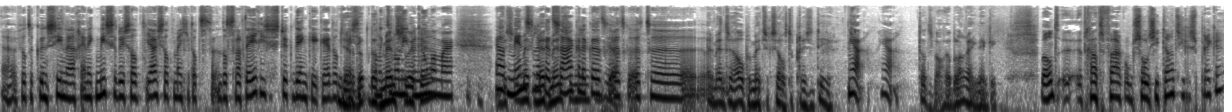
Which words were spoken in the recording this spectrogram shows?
eh, veel te kunstzinnig. En ik miste dus dat, juist dat, beetje dat, dat strategische stuk, denk ik. Hè. Dat, Ja, wist dat- ik, dat kon ik toen nog niet benoemen. Maar ja, het met- menselijke, met het zakelijke, het, het, het, eh, En mensen helpen met zichzelf te presenteren. ja, ja. Dat is wel heel belangrijk, denk ik. Want eh, het gaat vaak om sollicitatiegesprekken.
